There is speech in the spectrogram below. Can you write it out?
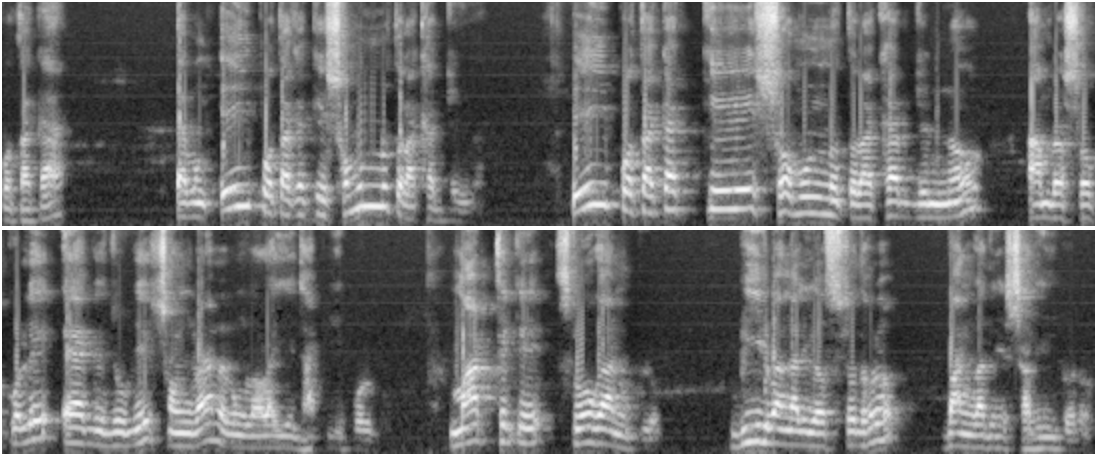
পতাকা এবং এই পতাকাকে সমুন্নত রাখার জন্য। এই পতাকাকে সমুন্নত রাখার জন্য আমরা সকলে একযোগে সংগ্রাম এবং লড়াইয়ে ঝাঁপিয়ে পড়ব। মাঠ থেকে স্লোগান উঠল, বীর বাঙালি অস্ত্র ধরো, বাংলাদেশ স্বাধীন করো।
